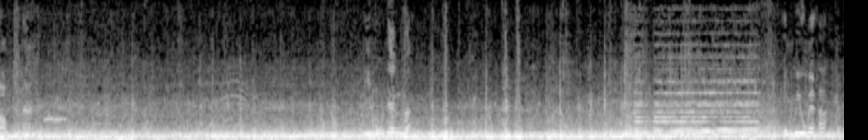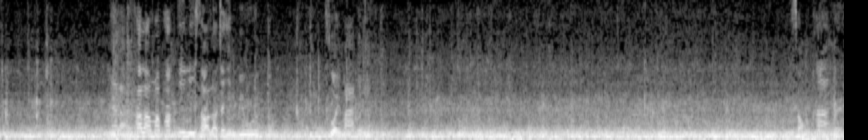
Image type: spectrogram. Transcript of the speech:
รอบข้างหน้ามีหมูเด้ งด้วยเห็นวิวไหมคะนี่แหละ ถ้าเรามาพักที่รีสอร์ทเราจะเห็นวิวสวยมากเลยสองข้างเลย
